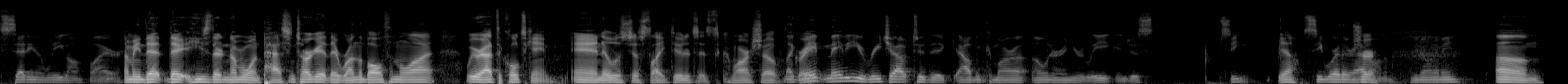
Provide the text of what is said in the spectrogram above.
setting the league on fire. I mean, that they, he's their number one passing target. They run the ball with him a lot. We were at the Colts game, and it was just like, dude, it's it's the Kamara show. Like Great. maybe, maybe you reach out to the Alvin Kamara owner in your league and just see Yeah. see where they're Sure. at on him. You know what I mean? Um,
